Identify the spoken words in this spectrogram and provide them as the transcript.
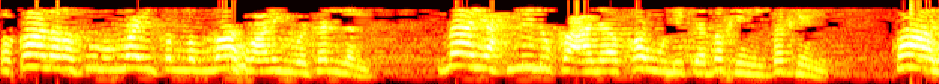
فقال رسول الله صلى الله عليه وسلم ما يحملك على قولك بخن بخن. قال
